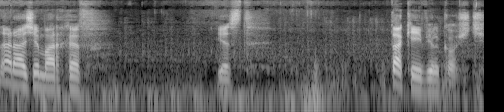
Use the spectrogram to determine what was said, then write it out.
Na razie marchew jest takiej wielkości.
